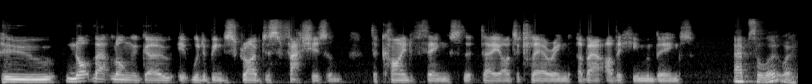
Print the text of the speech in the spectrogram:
who, not that long ago, it would have been described as fascism, the kind of things that they are declaring about other human beings. Absolutely.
